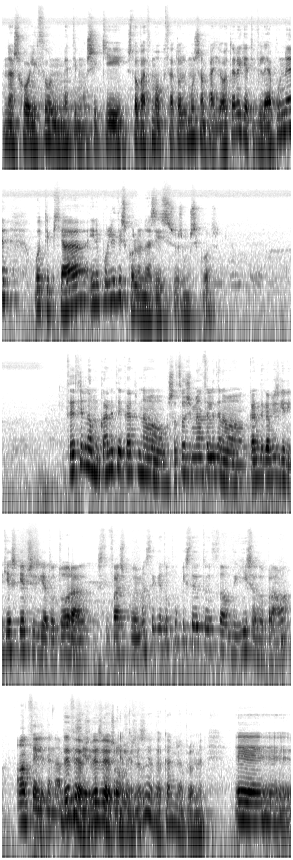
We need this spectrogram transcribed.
να ασχοληθούν με τη μουσική στο βαθμό που θα τολμούσαν παλιότερα, γιατί βλέπουν ότι πια είναι πολύ δύσκολο να ζήσεις ως μουσικός. Θα ήθελα να μου κάνετε κάτι, να, σε αυτό το σημείο, αν θέλετε να κάνετε κάποιες γενικές σκέψεις για το τώρα, στη φάση που είμαστε και το πού πιστεύετε ότι θα οδηγήσει αυτό το πράγμα. Αν θέλετε να πείτε. Βεβαίως, βεβαίως. Βέβαια, κανένα πρόβλημα. Ε,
